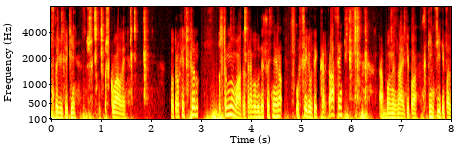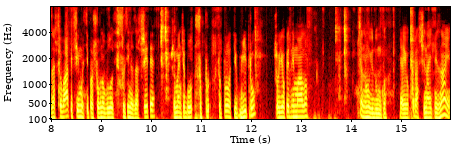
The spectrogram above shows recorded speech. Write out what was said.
стають такі шквали. То трохи стрим, стрімнувато. Треба буде щось, мабуть, усилювати каркаси. Або не знаю, типу, в кінці типу, зашивати чимось, типу, щоб воно було суцільно зашите, щоб менше був супротив вітру, щоб його піднімало. Це на мою думку. Я його краще навіть не знаю.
